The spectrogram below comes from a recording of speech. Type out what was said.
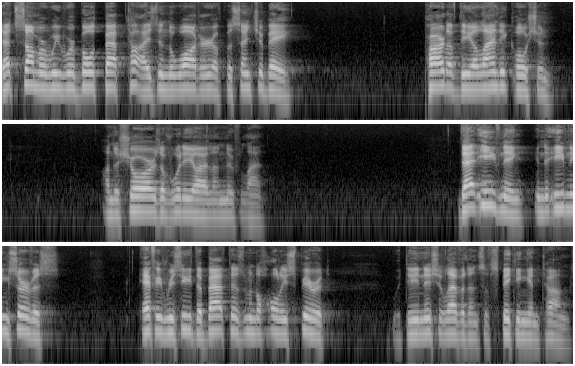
That summer, we were both baptized in the water of Placentia Bay, part of the Atlantic Ocean, on the shores of Woody Island, Newfoundland. That evening, in the evening service, Effie received the baptism of the Holy Spirit with the initial evidence of speaking in tongues.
